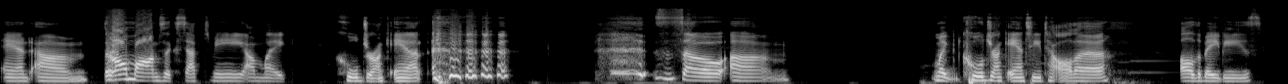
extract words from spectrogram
And um they're all moms except me. I'm like cool drunk aunt. so um like cool drunk auntie to all the all the babies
